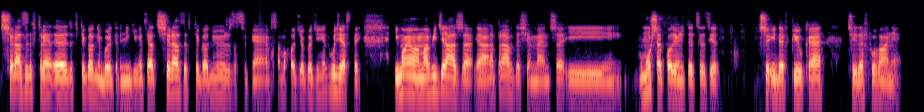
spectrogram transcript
trzy razy w, tre, e, w, tygodniu były treningi, więc ja trzy razy w tygodniu już zasypiałem w samochodzie o godzinie 20. I moja mama widziała, że ja naprawdę się męczę i muszę podjąć decyzję, czy idę w piłkę, czy idę w pływanie.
